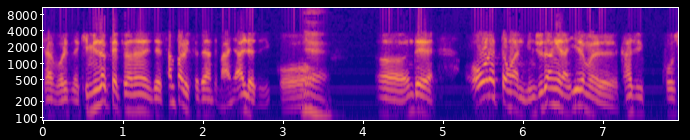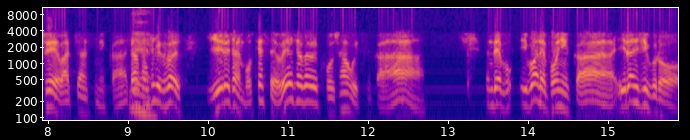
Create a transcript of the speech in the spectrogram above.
잘 모르겠습니다. 김민석 대표는 이제 386 세대한테 많이 알려져 있고 예. 어, 근데 오랫동안 민주당이라는 이름을 가지고 고수해 왔지 않습니까? 저는 예. 사실 그걸 이해를 잘 못했어요. 왜 저걸 고수하고 있을까? 근데 뭐 이번에 보니까 이런 식으로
